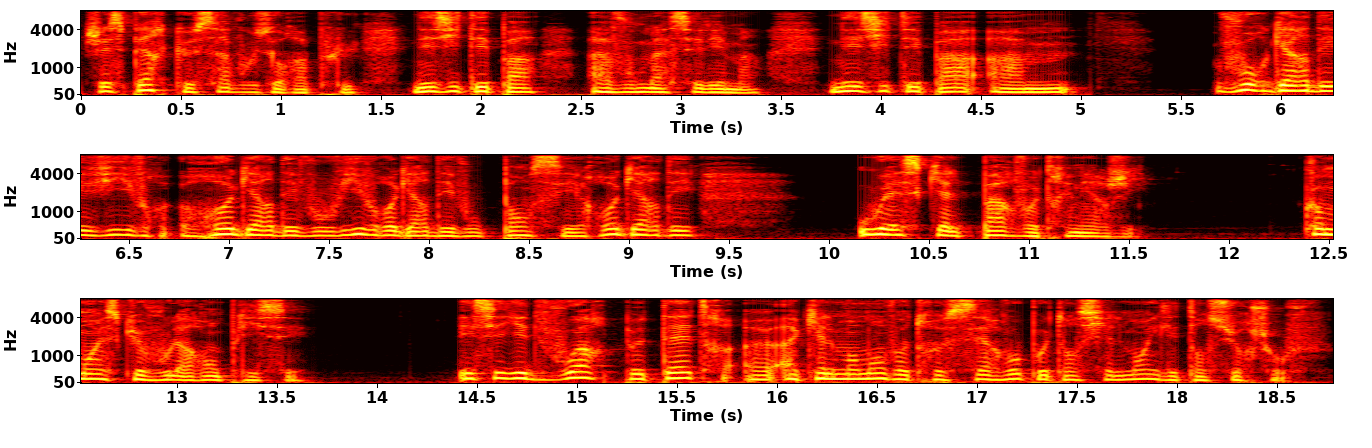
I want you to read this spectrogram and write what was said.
J'espère que ça vous aura plu. N'hésitez pas à vous masser les mains. N'hésitez pas à hum, vous regarder vivre, regardez-vous vivre, regardez-vous penser, regardez où est-ce qu'elle part votre énergie. Comment est-ce que vous la remplissez? Essayez de voir peut-être euh, à quel moment votre cerveau potentiellement il est en surchauffe.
